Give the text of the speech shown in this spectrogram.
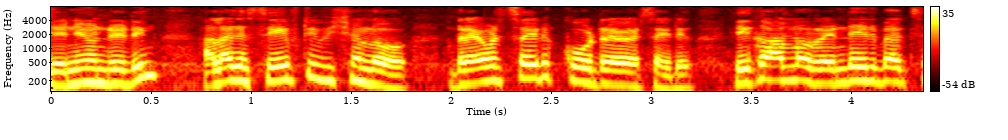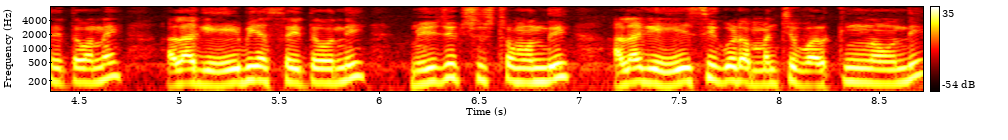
జెన్యున్ రీడింగ్ అలాగే సేఫ్టీ విషయంలో driver side co driver side ఈ కార్లో రెండు ఎయిర్ బ్యాగ్స్ అయితే ఉన్నాయి. అలాగే ఏబిఎస్ అయితే ఉంది. మ్యూజిక్ సిస్టమ్ ఉంది. అలాగే ఏసీ కూడా మంచి వర్కింగ్లో ఉంది.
